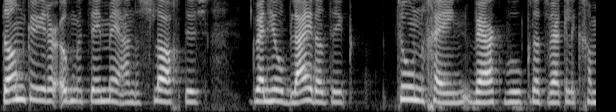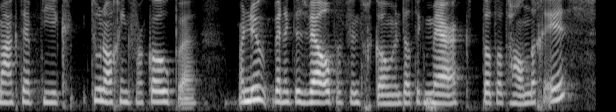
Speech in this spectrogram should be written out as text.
dan kun je er ook meteen mee aan de slag. Dus ik ben heel blij dat ik toen geen werkboek daadwerkelijk gemaakt heb die ik toen al ging verkopen. Maar nu ben ik dus wel op het punt gekomen dat ik merk dat dat handig is.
